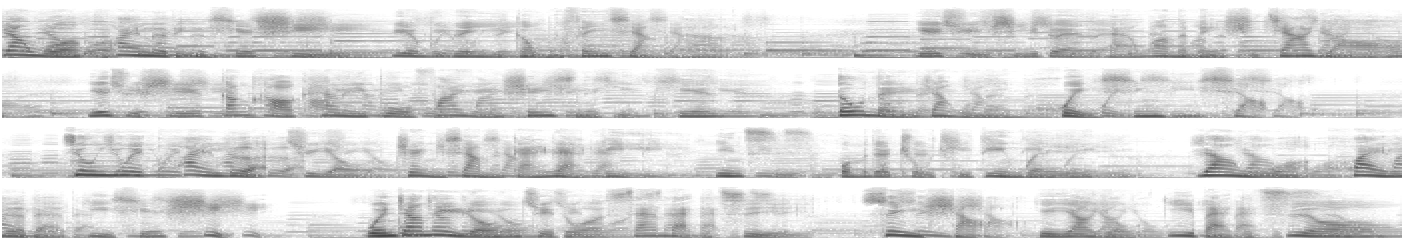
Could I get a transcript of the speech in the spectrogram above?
让我快乐的一些事，愿不愿意跟我们分享呢？也许是一顿难忘的美食佳肴，也许是刚好看了一部发人深省的影片，都能让我们会心一笑。就因为快乐具有正向的感染力。因此我们的主题定为“让我快乐的一些事”。文章内容最多三百个字，最少也要有一百个字哦。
